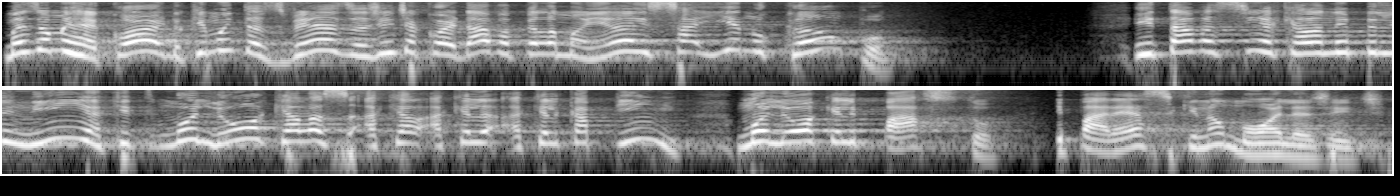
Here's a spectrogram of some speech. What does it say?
Mas eu me recordo que muitas vezes a gente acordava pela manhã e saía no campo. E estava assim aquela neblininha que molhou aquelas, aquela, aquele, aquele capim, molhou aquele pasto. E parece que não molha, gente.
